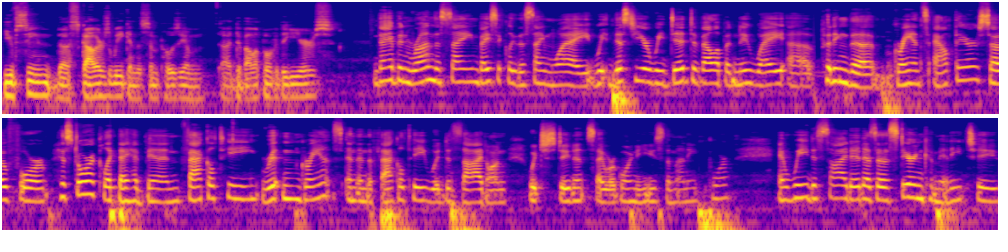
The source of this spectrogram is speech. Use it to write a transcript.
you've seen the Scholars Week and the symposium uh, develop over the years? They have been run the same, basically the same way. We, this year we did develop a new way of putting the grants out there. So for historically they had been faculty written grants, and then the faculty would decide on which students they were going to use the money for. And we decided as a steering committee to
